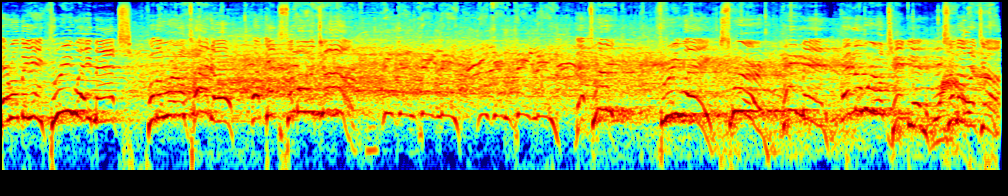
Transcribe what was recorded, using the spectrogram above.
there will be a three-way match for the world title against Samoa Joe. He didn't beat me. He didn't beat me. That's right. Three-way, Swerve, Hangman, and the world champion, Samoa Joe.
